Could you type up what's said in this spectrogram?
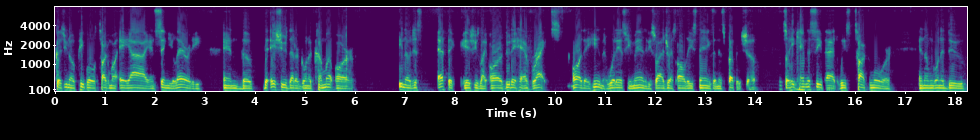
because you know people talking about AI and singularity, and the the issues that are going to come up are, you know, just ethic issues like or do they have rights? Are they human? What is humanity? So i address all these things in this puppet show. So he came to see that. We talked more and i'm going to do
